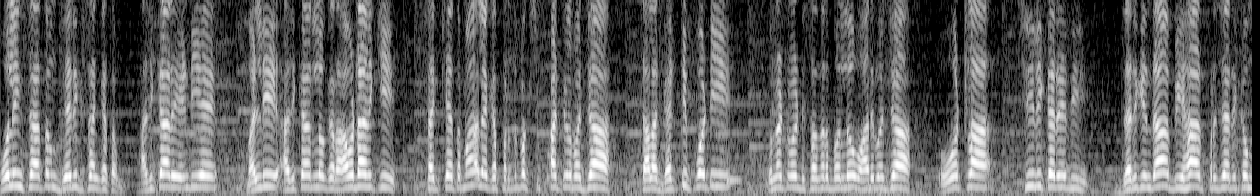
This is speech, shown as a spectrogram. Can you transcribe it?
పోలింగ్ శాతం దేనికి సంకేతం? అధికార ఎన్డీఏ మళ్ళీ అధికారంలోకి రావడానికి సంకేతమా? లేక ప్రతిపక్ష పార్టీల మధ్య చాలా గట్టి పోటీ ఉన్నటువంటి సందర్భంలో వారి మధ్య ఓట్ల చీలిక అనేది జరిగిందా? బీహార్ ప్రజానికం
